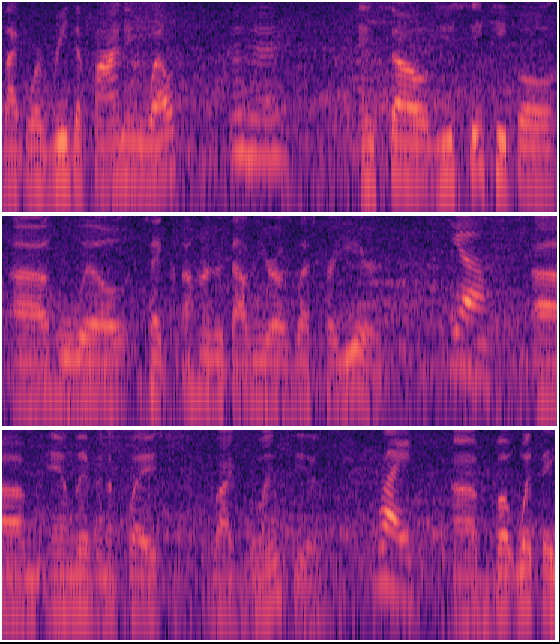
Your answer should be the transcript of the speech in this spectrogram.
Like we're redefining wealth. Mm-hmm. And so you see people uh, who will take 100,000 euros less per year Yeah, um, and live in a place like Valencia. right. Uh, but what they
